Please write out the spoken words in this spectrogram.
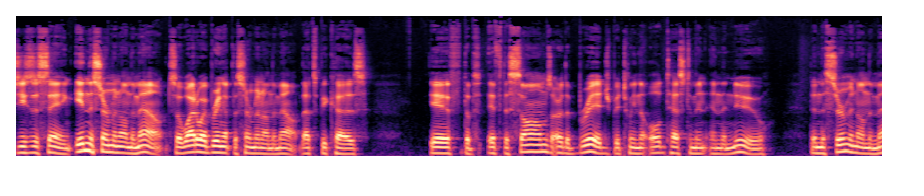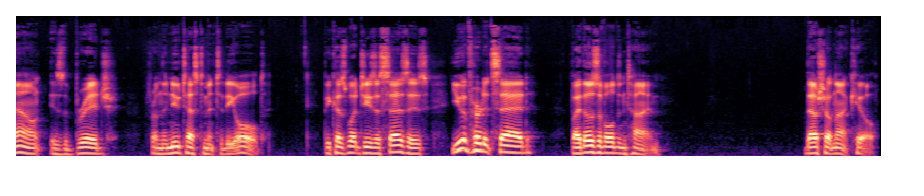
Jesus saying in the Sermon on the Mount. So why do I bring up the Sermon on the Mount? That's because if the if the Psalms are the bridge between the Old Testament and the New, then the Sermon on the Mount is the bridge from the New Testament to the Old. Because what Jesus says is, You have heard it said by those of olden time, Thou shalt not kill.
